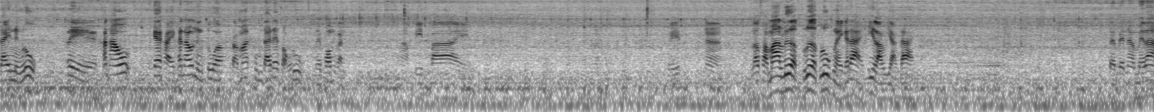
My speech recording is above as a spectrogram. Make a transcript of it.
ได้หนึ่งลูกเอ้ยคันเอาแก้ไขคันเอาหนึ่งตัว สามารถคุมได้ได้สองลูกในพร้อมกันอ่าปิดไปปิดอ่า เราสามารถเลือกเลือกลูกไหนก็ได้ที่เราอยากได้ แต่เป็นอเมร่า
